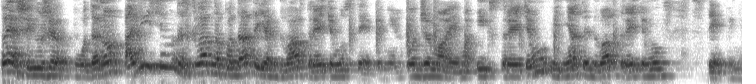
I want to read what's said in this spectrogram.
Перший вже подано, а 8 нескладно подати як 2 в третьому степені. Отже, маємо х в третьому відняти 2 в третьому степені.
